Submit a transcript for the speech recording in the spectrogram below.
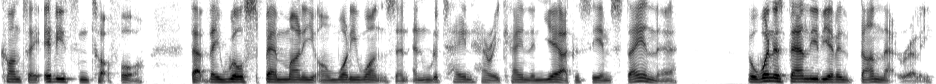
Conte, if he's in top four, that they will spend money on what he wants and, and retain Harry Kane, then yeah, I can see him staying there. But when has Dan Levy ever done that really?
